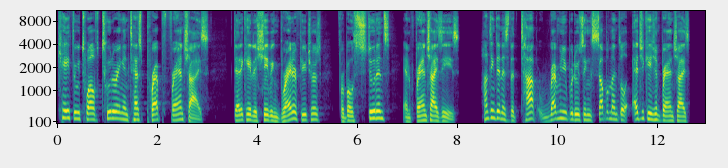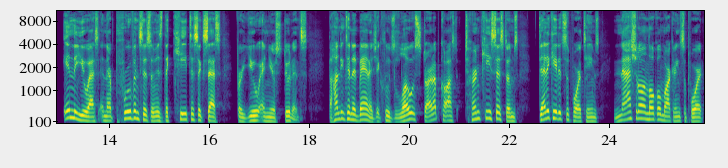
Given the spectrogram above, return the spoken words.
K 12 tutoring and test prep franchise, dedicated to shaping brighter futures for both students and franchisees. Huntington is the top revenue producing supplemental education franchise in the US, and their proven system is the key to success for you and your students. The Huntington Advantage includes low startup cost turnkey systems, dedicated support teams, national and local marketing support,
